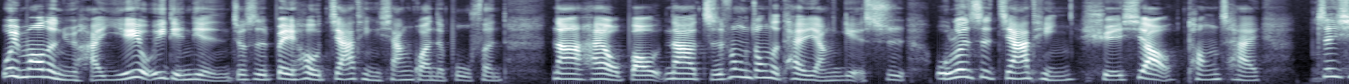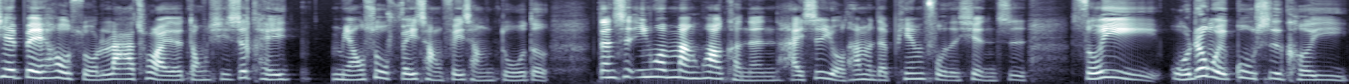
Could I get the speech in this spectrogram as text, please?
喂猫的女孩也有一点点就是背后家庭相关的部分。那还有包，那指缝中的太阳也是，无论是家庭、学校、同才这些背后所拉出来的东西，是可以描述非常非常多的。但是因为漫画可能还是有他们的篇幅的限制，所以我认为故事可以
